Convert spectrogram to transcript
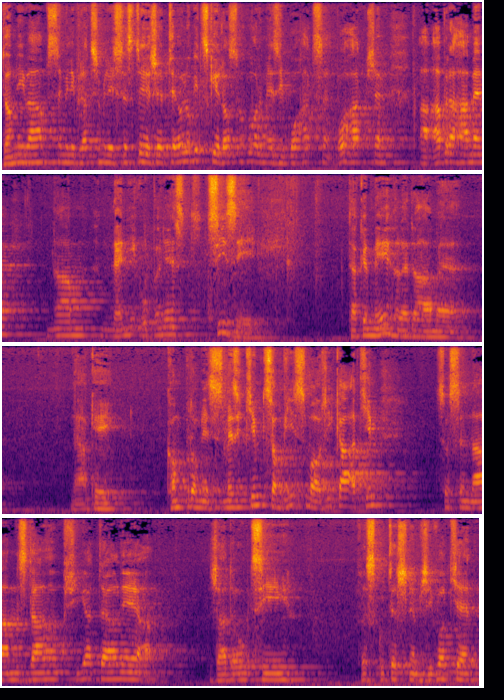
Domnívám se, milí bratři, milí sestry, že teologický rozhovor mezi bohatcem a Abrahamem nám není úplně cizí. Také my hledáme nějaký kompromis mezi tím, co písmo říká a tím, co se nám zdá přijatelné a žadoucí ve skutečném životě.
